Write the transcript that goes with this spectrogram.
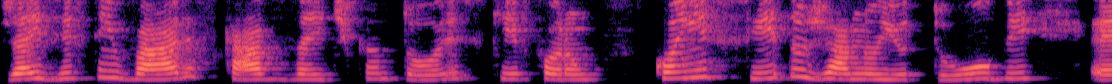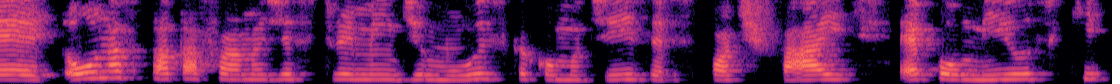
Já existem vários casos aí de cantores que foram conhecidos já no YouTube é, ou nas plataformas de streaming de música, como Deezer, Spotify, Apple Music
